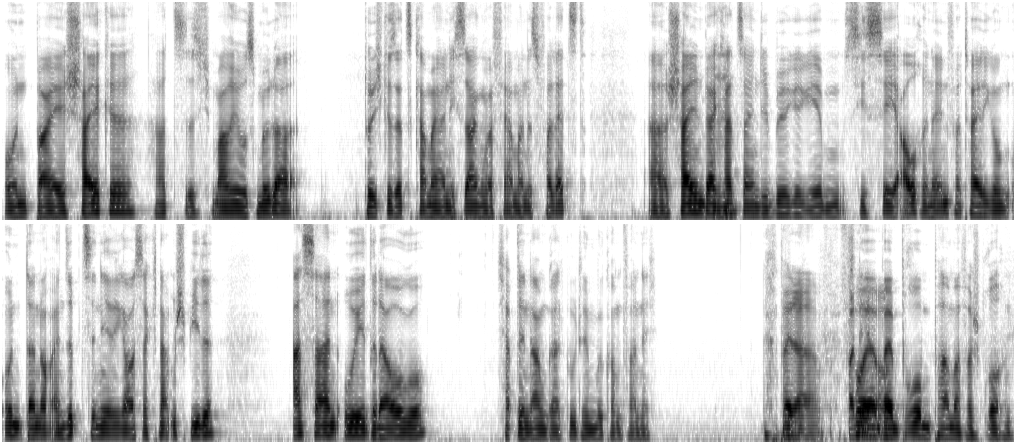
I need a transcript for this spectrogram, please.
Und bei Schalke hat sich Marius Müller durchgesetzt, kann man ja nicht sagen, weil Fährmann ist verletzt. Äh, Schallenberg Mhm. hat sein Debüt gegeben, Cissé auch in der Innenverteidigung und dann noch ein 17-Jähriger aus der knappen Spiele, Hassan Uedraogo. Ich habe den Namen gerade gut hinbekommen, fand ich. Bei, ja, fand vorher ich beim Proben ein paar Mal versprochen.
